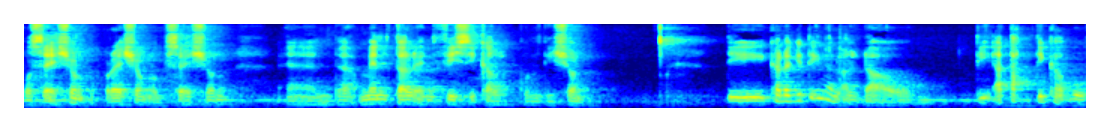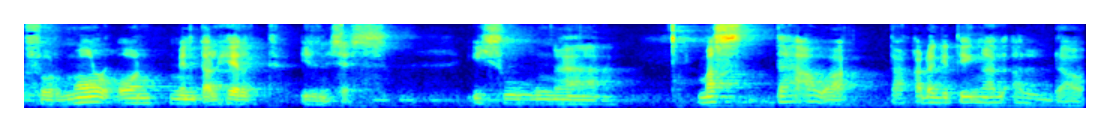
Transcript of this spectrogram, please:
Possession, oppression, obsession, and uh, mental and physical condition. Di kadagitingal aldaw, the attack ti kabusor more on mental health illnesses. Isu nga mas daawa ta kadagiti nga aldaw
